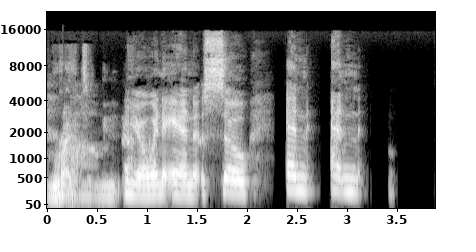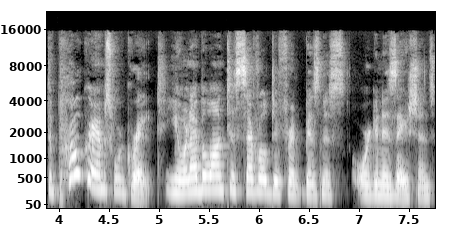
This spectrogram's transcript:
Right. Um, you know, and and so and and the programs were great. You know, and I belonged to several different business organizations,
